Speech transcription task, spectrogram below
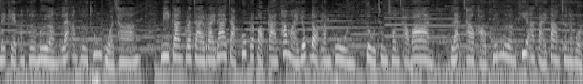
ในเขตอำเภอเมืองและอำเภอทุ่งหัวช้าง มีการกระจายรายได้จากผู้ประกอบการผ้าไหมยยกดอกลำพูน สู่ชุมชนชาวบ้าน และชาวเขาพื้นเมืองที่อาศัยตามชนบท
